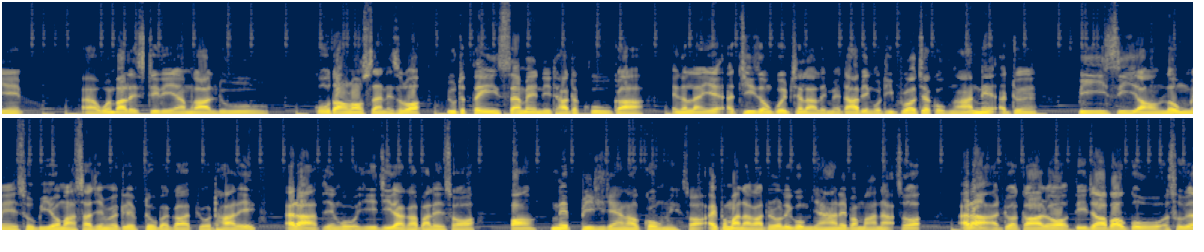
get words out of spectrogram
ရင်အဲ Wembley Stadium ကလူ9000လောက်ဆန်တယ်ဆိုတော့လူတသိန်းဆန့်မဲ့နေထားတစ်ခုကအင်္ဂလန်ရဲ့အကြီးဆုံး Queen ဖြစ်လာလိမ့်မယ်ဒါအပြင်ကိုဒီ project ကို9နှစ်အတွင်းပြီးစီးအောင်လုပ်မယ်ဆိုပြီးတော့မှ Sergeant Radcliffe တို့ဘက်ကပြောထားတယ်အဲ့ဒါအပြင်ကိုအရေးကြီးတာကဘာလဲဆိုတော့ပေါင်1ဘီလီယံလောက်ကုန်ပြီဆိုတော့အဲ့ပမာဏကတော်တော်လေးကိုများတဲ့ပမာဏဆိုတော့ အဲ့ဒါအတွက်ကတော့တီဂျာပေါက်ကိုအစိုးရ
